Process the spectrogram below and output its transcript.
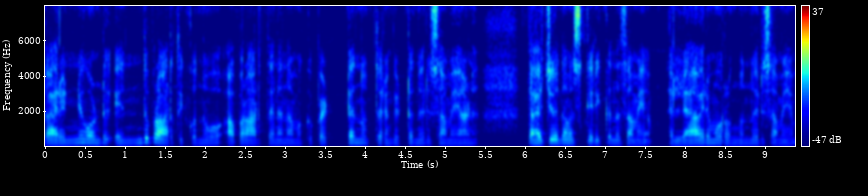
കരഞ്ഞുകൊണ്ട് എന്തു പ്രാർത്ഥിക്കുന്നുവോ ആ പ്രാർത്ഥന നമുക്ക് പെട്ടെന്ന് ഉത്തരം കിട്ടുന്ന ഒരു സമയമാണ്. തഹജു നമസ്കരിക്കുന്ന സമയം എല്ലാവരും ഉറങ്ങുന്ന ഒരു സമയം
